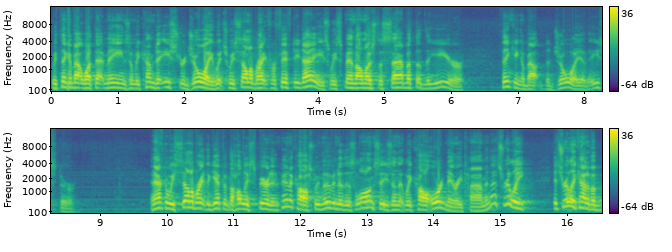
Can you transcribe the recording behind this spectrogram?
we think about what that means. And we come to Easter joy, which we celebrate for 50 days. We spend almost the Sabbath of the year thinking about the joy of Easter. And after we celebrate the gift of the Holy Spirit in Pentecost, we move into this long season that we call ordinary time. And that's really, it's really kind of a,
